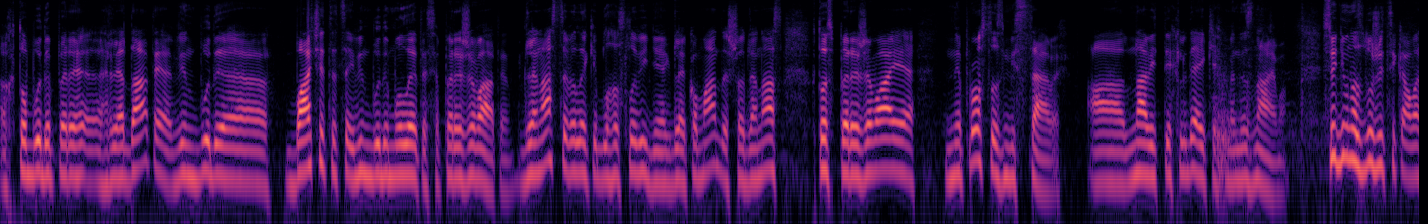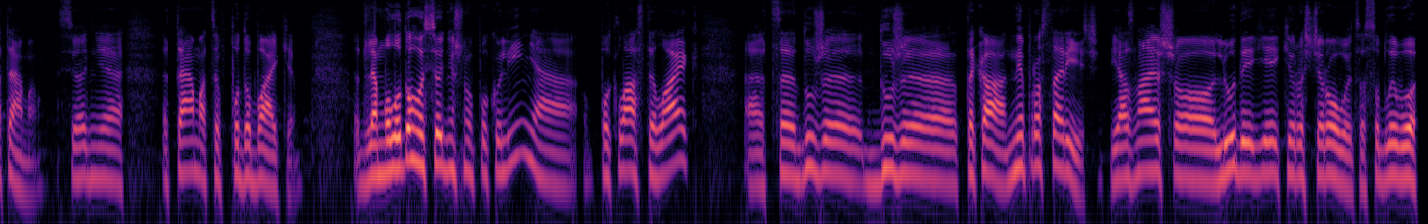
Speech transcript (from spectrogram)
хто буде переглядати, він буде бачити це і він буде молитися, переживати. Для нас це велике благословіння, як для команди, що для нас хтось переживає не просто з місцевих, а навіть тих людей, яких ми не знаємо. Сьогодні у нас дуже цікава тема. Сьогодні тема це вподобайки. Для молодого сьогоднішнього покоління покласти лайк е, це дуже дуже така непроста річ. Я знаю, що люди є, які розчаровуються, особливо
